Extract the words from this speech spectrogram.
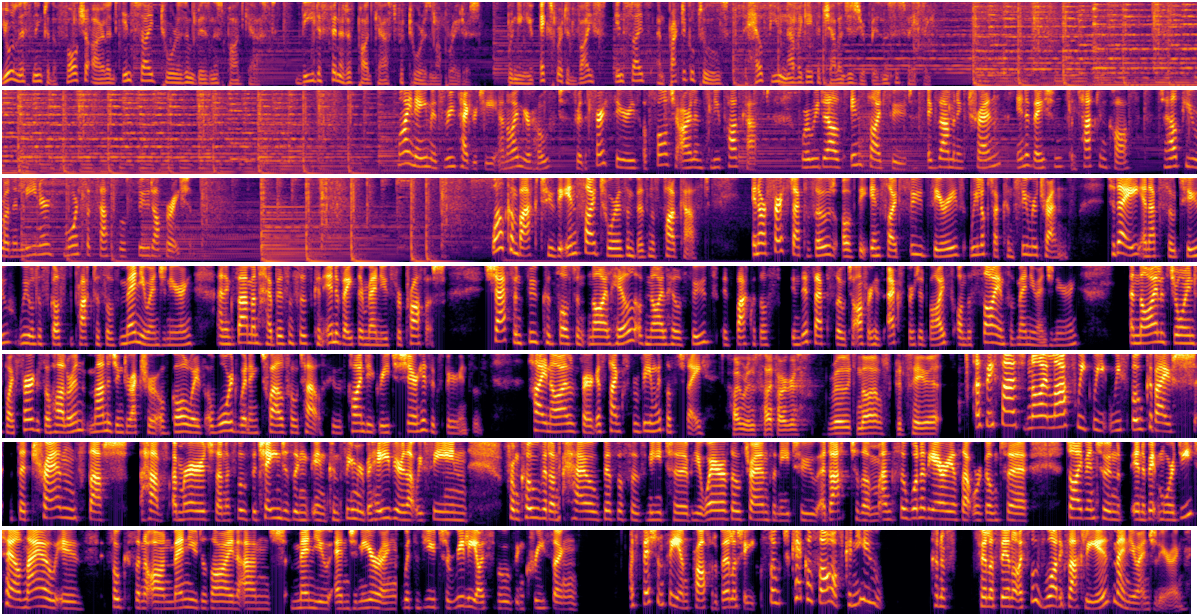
You're listening to the Fáilte Ireland Inside Tourism Business Podcast, the definitive podcast for tourism operators, bringing you expert advice, insights, and practical tools to help you navigate the challenges your business is facing. My name is Ruth Hegarty, and I'm your host for the first series of Fáilte Ireland's new podcast, where we delve inside food, examining trends, innovations, and tackling costs to help you run a leaner, more successful food operation. Welcome back to the Inside Tourism Business Podcast. In our first episode of the Inside Food series, we looked at consumer trends. Today, in episode two, we will discuss the practice of menu engineering and examine how businesses can innovate their menus for profit. Chef and food consultant Niall Hill of Niall Hill Foods is back with us in this episode to offer his expert advice on the science of menu engineering. And Niall is joined by Fergus O'Halloran, Managing Director of Galway's award winning 12 Hotel, who has kindly agreed to share his experiences. Hi, Niall. Fergus, thanks for being with us today. Hi, Ruth. Hi, Fergus. Ruth, Niall, good to see you as I said, now last week we, we spoke about the trends that have emerged and I suppose the changes in, in consumer behaviour that we've seen from COVID and how businesses need to be aware of those trends and need to adapt to them. And so one of the areas that we're going to dive into in, in a bit more detail now is focusing on menu design and menu engineering with the view to really, I suppose, increasing efficiency and profitability. So to kick us off, can you kind of fill us in, I suppose, what exactly is menu engineering?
